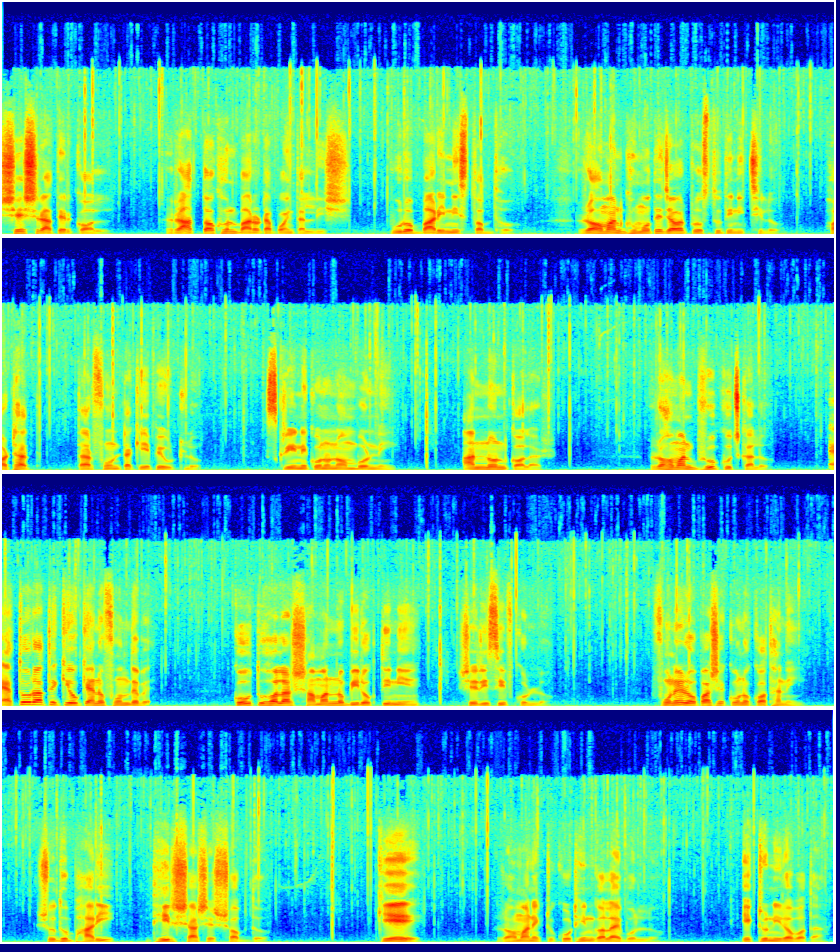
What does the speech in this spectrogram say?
শেষ রাতের কল। রাত তখন বারোটা পঁয়তাল্লিশ। পুরো বাড়ি নিস্তব্ধ। রহমান ঘুমোতে যাওয়ার প্রস্তুতি নিচ্ছিল। হঠাৎ তার ফোনটা কেঁপে উঠল। স্ক্রিনে কোনো নম্বর নেই। আননোন কলার। রহমান ভ্রু কুচকাল। এত রাতে কেউ কেন ফোন দেবে? কৌতূহল আর সামান্য বিরক্তি নিয়ে সে রিসিভ করল। ফোনের ওপাশে কোনো কথা নেই। শুধু ভারী, ধীর শ্বাসের শব্দ। কে? রহমান একটু কঠিন গলায় বলল, একটু নীরবতা,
